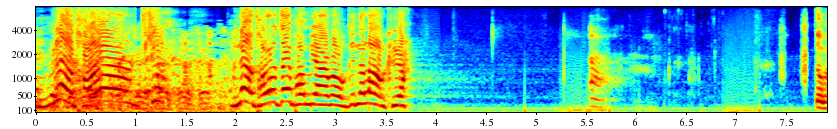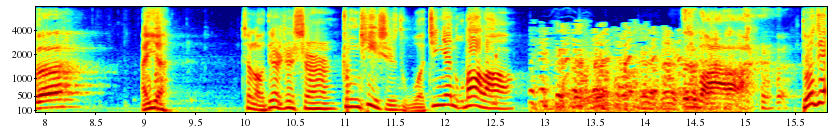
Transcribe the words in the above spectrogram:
你老头儿听，你老头儿在旁边吧，我跟他唠会嗑。啊，豆哥，哎呀，这老弟儿这声儿中气十足啊！今年多大了？四十八，多少钱？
